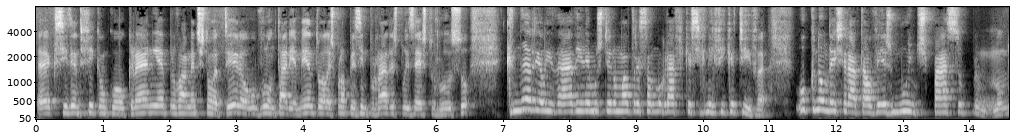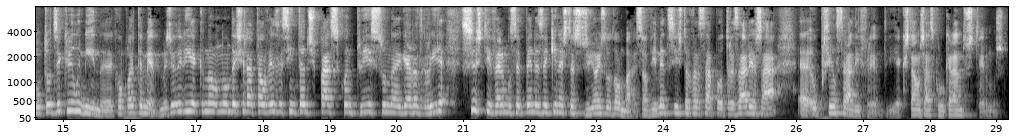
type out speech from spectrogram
uh, que se identificam com a Ucrânia provavelmente estão a ter, ou voluntariamente, ou elas próprias empurradas pelo exército russo, que na realidade iremos ter uma alteração demográfica significativa. O que não deixará talvez muito espaço, não, não estou a dizer que o elimine completamente, mas eu diria que não, não deixará talvez assim tanto espaço quanto isso na guerra de guerrilha, se estivermos apenas apenas aqui nestas regiões do Donbass. Obviamente, se isto avançar para outras áreas, já uh, o perfil será diferente e a questão já se colocará nos termos.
